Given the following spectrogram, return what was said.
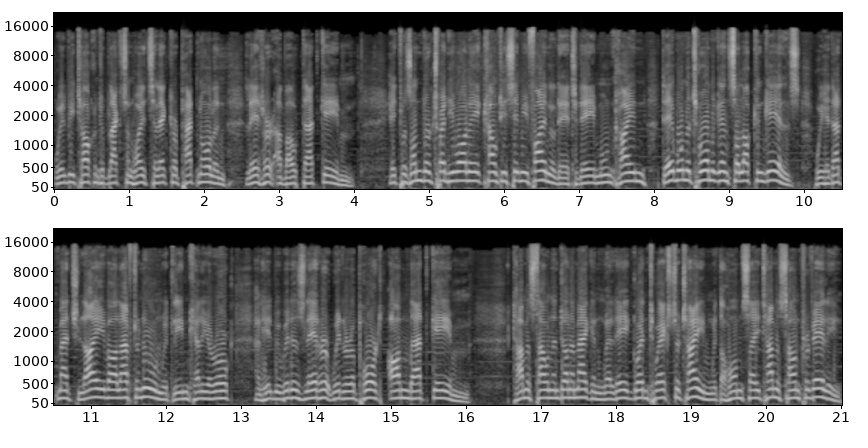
We'll be talking to Blacks and Whites selector Pat Nolan later about that game. It was under 21A county semi final day today. Mooncoin, they won at home against the Loughlin Gaels. We had that match live all afternoon with Liam Kelly O'Rourke, and he'll be with us later with a report on that game. Thomastown and Dunnamaggin, well, they go into extra time with the home side Thomastown prevailing.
